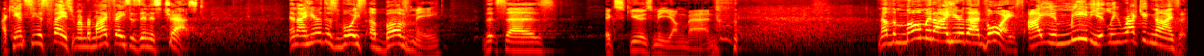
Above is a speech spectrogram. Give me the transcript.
I can't see his face. Remember, my face is in his chest. And I hear this voice above me that says, Excuse me, young man. now, the moment I hear that voice, I immediately recognize it.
